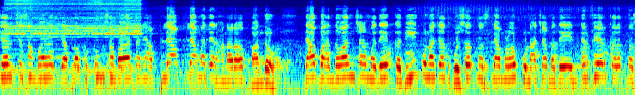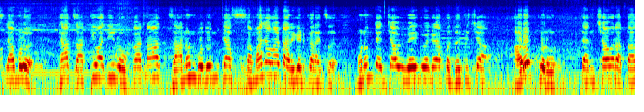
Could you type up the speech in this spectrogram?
चर्च सांभाळत जे आपला कुटुंब सांभाळत आणि आपल्या आपल्यामध्ये राहणारा बांधव त्या बांधवांच्या मध्ये कधीही कुणाच्यात घुसत नसल्यामुळं कुणाच्यामध्ये इंटरफेअर करत नसल्यामुळं ह्या जातीवादी लोकांना जाणून बोधून त्या समाजाला टार्गेट करायचं. म्हणून त्यांच्या वेगवेगळ्या पद्धतीचे आरोप करून त्यांच्यावर आता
